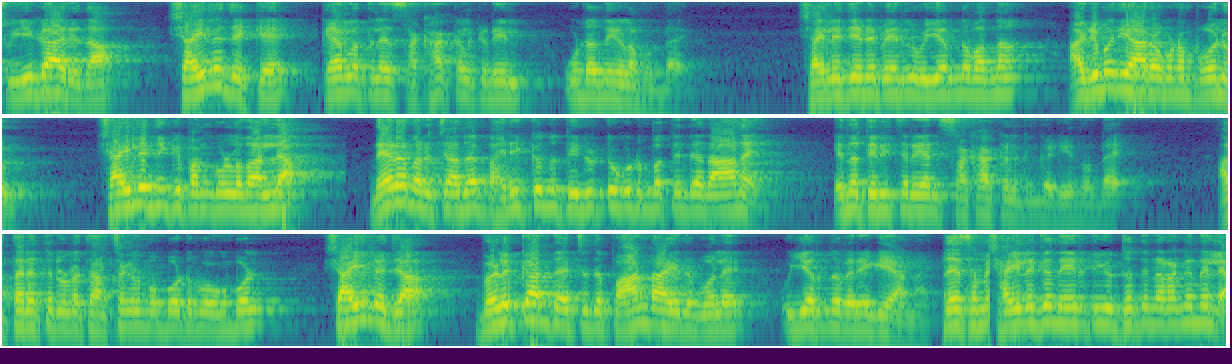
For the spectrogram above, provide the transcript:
സ്വീകാര്യത ശൈലജയ്ക്ക് കേരളത്തിലെ സഖാക്കൾക്കിടയിൽ ഉടനീളമുണ്ട്. ശൈലജയുടെ പേരിൽ ഉയർന്നു വന്ന അഴിമതി ആരോപണം പോലും ശൈലജയ്ക്ക് പങ്കുള്ളതല്ല. നേരെ മറിച്ച് അത് ഭരിക്കുന്ന തിരുട്ടു കുടുംബത്തിന്റെതാണ് എന്ന് തിരിച്ചറിയാൻ സഖാക്കൾക്കും കഴിയുന്നുണ്ട്. അത്തരത്തിലുള്ള ചർച്ചകൾ മുമ്പോട്ട് പോകുമ്പോൾ ശൈലജ വെളുക്കാൻ തേച്ചത് പാണ്ടായതുപോലെ ഉയർന്നു വരികയാണ്. അതേസമയം ശൈലജ നേരിട്ട് യുദ്ധത്തിന് ഇറങ്ങുന്നില്ല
